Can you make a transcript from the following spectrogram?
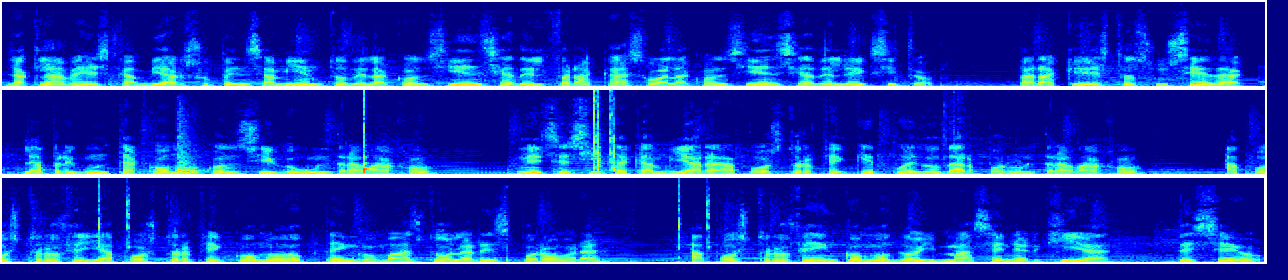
la clave es cambiar su pensamiento de la conciencia del fracaso a la conciencia del éxito. Para que esto suceda, la pregunta ¿cómo consigo un trabajo? necesita cambiar a apóstrofe ¿qué puedo dar por un trabajo? Apóstrofe y apóstrofe ¿cómo obtengo más dólares por hora? Apóstrofe en cómo doy más energía, deseo,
